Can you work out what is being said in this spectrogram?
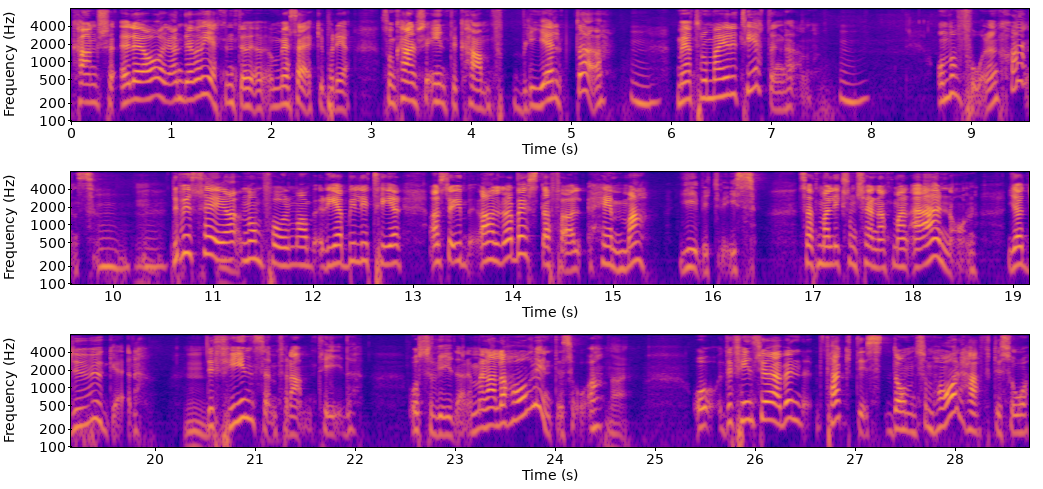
kanske, eller ja, jag vet inte om jag är säker på det, som kanske inte kan bli hjälpta. Mm. Men jag tror majoriteten kan. Mm. Om de får en chans. Mm. Mm. Det vill säga någon form av rehabilitering, alltså i allra bästa fall hemma, givetvis. Så att man liksom känner att man är någon. Jag duger. Mm. Det finns en framtid. Och så vidare. Men alla har inte så. Nej. Och det finns ju även faktiskt de som har haft det så,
